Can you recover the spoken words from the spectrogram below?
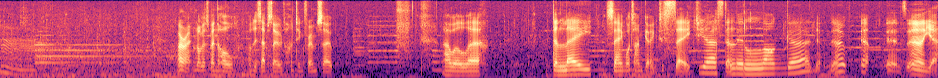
Hmm. Alright, I'm not going to spend the whole of this episode hunting for him, so I will uh, delay saying what I'm going to say just a little longer. No, uh, yeah.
